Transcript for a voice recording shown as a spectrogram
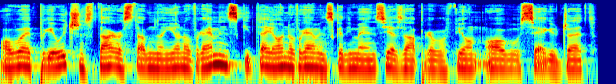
ovo je prilično starostavno i ono vremenski, taj ono vremenska dimenzija zapravo film, ovu seriju Jet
